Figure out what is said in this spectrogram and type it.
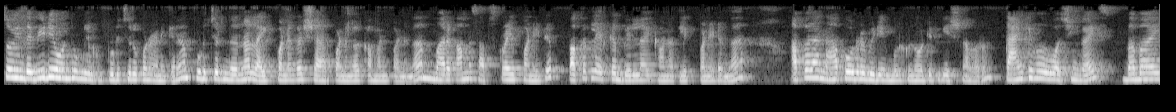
ஸோ இந்த வீடியோ வந்து உங்களுக்கு பிடிச்சிருக்கும்னு நினைக்கிறேன். பிடிச்சிருந்ததுன்னா லைக் பண்ணுங்கள் ஷேர் பண்ணுங்கள் கமெண்ட் பண்ணுங்கள் மறக்காமல் சப்ஸ்கிரைப் பண்ணிவிட்டு பக்கத்தில் இருக்க பெல் ஐக்கானை கிளிக் பண்ணிவிடுங்க அப்போ தான் நான் போடுற வீடியோ உங்களுக்கு நோட்டிஃபிகேஷனாக வரும். தேங்க்யூ ஃபார் வாட்சிங் கைஸ் பபாய்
